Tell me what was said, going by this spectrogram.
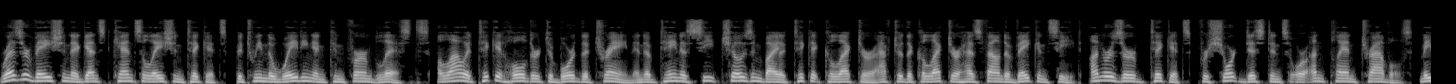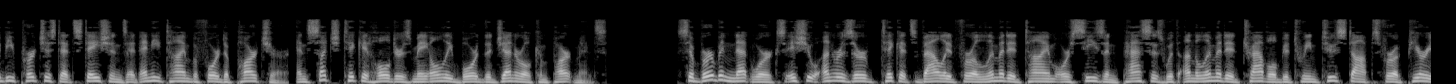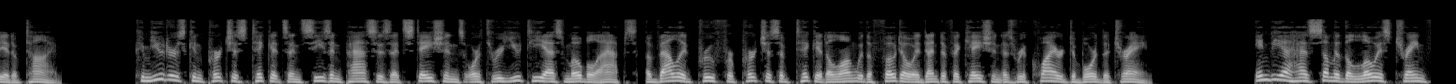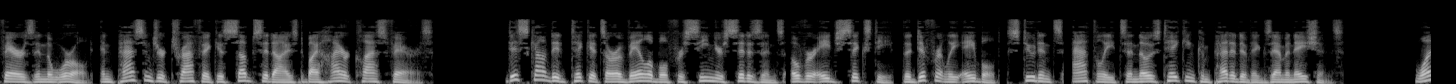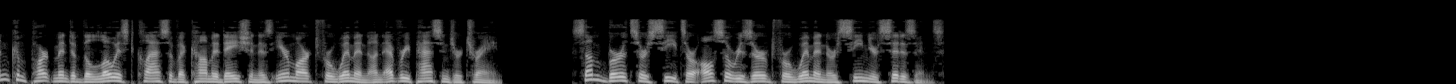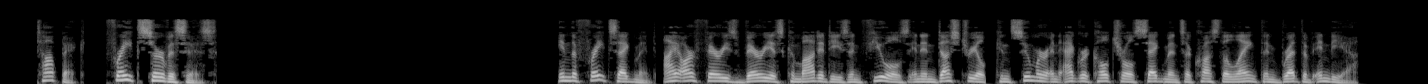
Reservation against cancellation tickets, between the waiting and confirmed lists, allow a ticket holder to board the train and obtain a seat chosen by a ticket collector after the collector has found a vacant seat. Unreserved tickets, for short distance or unplanned travels, may be purchased at stations at any time before departure, and such ticket holders may only board the general compartments. Suburban networks issue unreserved tickets valid for a limited time or season passes with unlimited travel between two stops for a period of time. Commuters can purchase tickets and season passes at stations or through UTS mobile apps. A valid proof for purchase of ticket along with a photo identification is required to board the train. India has some of the lowest train fares in the world, and passenger traffic is subsidized by higher class fares. Discounted tickets are available for senior citizens over age 60, the differently abled, students, athletes and those taking competitive examinations. One compartment of the lowest class of accommodation is earmarked for women on every passenger train. Some berths or seats are also reserved for women or senior citizens. Freight services In the freight segment, IR ferries various commodities and fuels in industrial, consumer and agricultural segments across the length and breadth of India.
